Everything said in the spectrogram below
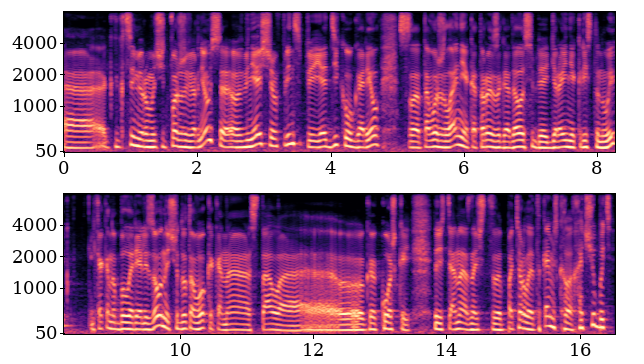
э, к Циммеру мы чуть позже вернемся. Меня еще, в принципе, я дико угорел с того желания, которое загадала себе героиня Кристен Уик. И как оно было реализовано еще до того, как она стала э, кошкой. То есть она, значит, потерла это камень и сказала, хочу быть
